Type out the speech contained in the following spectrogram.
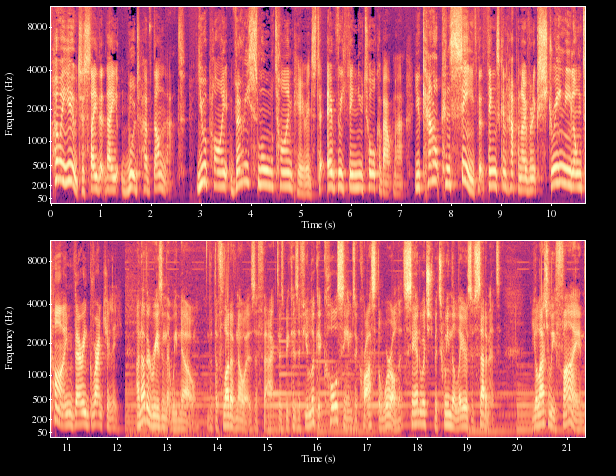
Who are you to say that they would have done that? You apply very small time periods to everything you talk about, Matt. You cannot conceive that things can happen over an extremely long time very gradually. Another reason that we know that the flood of Noah is a fact is because if you look at coal seams across the world sandwiched between the layers of sediment, you'll actually find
